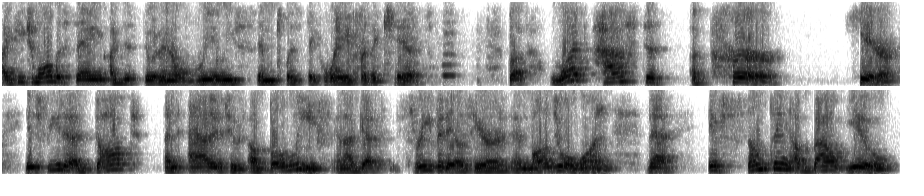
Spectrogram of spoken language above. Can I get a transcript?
I teach them all the same. I just do it in a really simplistic way for the kids. But what has to occur here is for you to adopt an attitude, a belief, and I've got three videos here in module one, that if something about you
